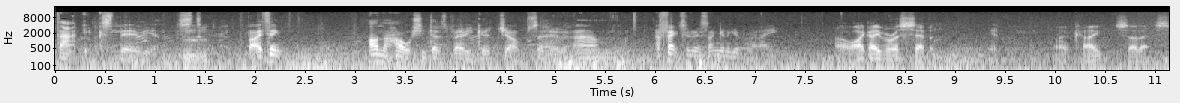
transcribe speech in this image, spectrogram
that experienced, Mhm. but I think on the whole she does a very good job. So um, effectiveness, I'm going to give her an eight. Oh, I gave her a 7. Yep. Okay, so that's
